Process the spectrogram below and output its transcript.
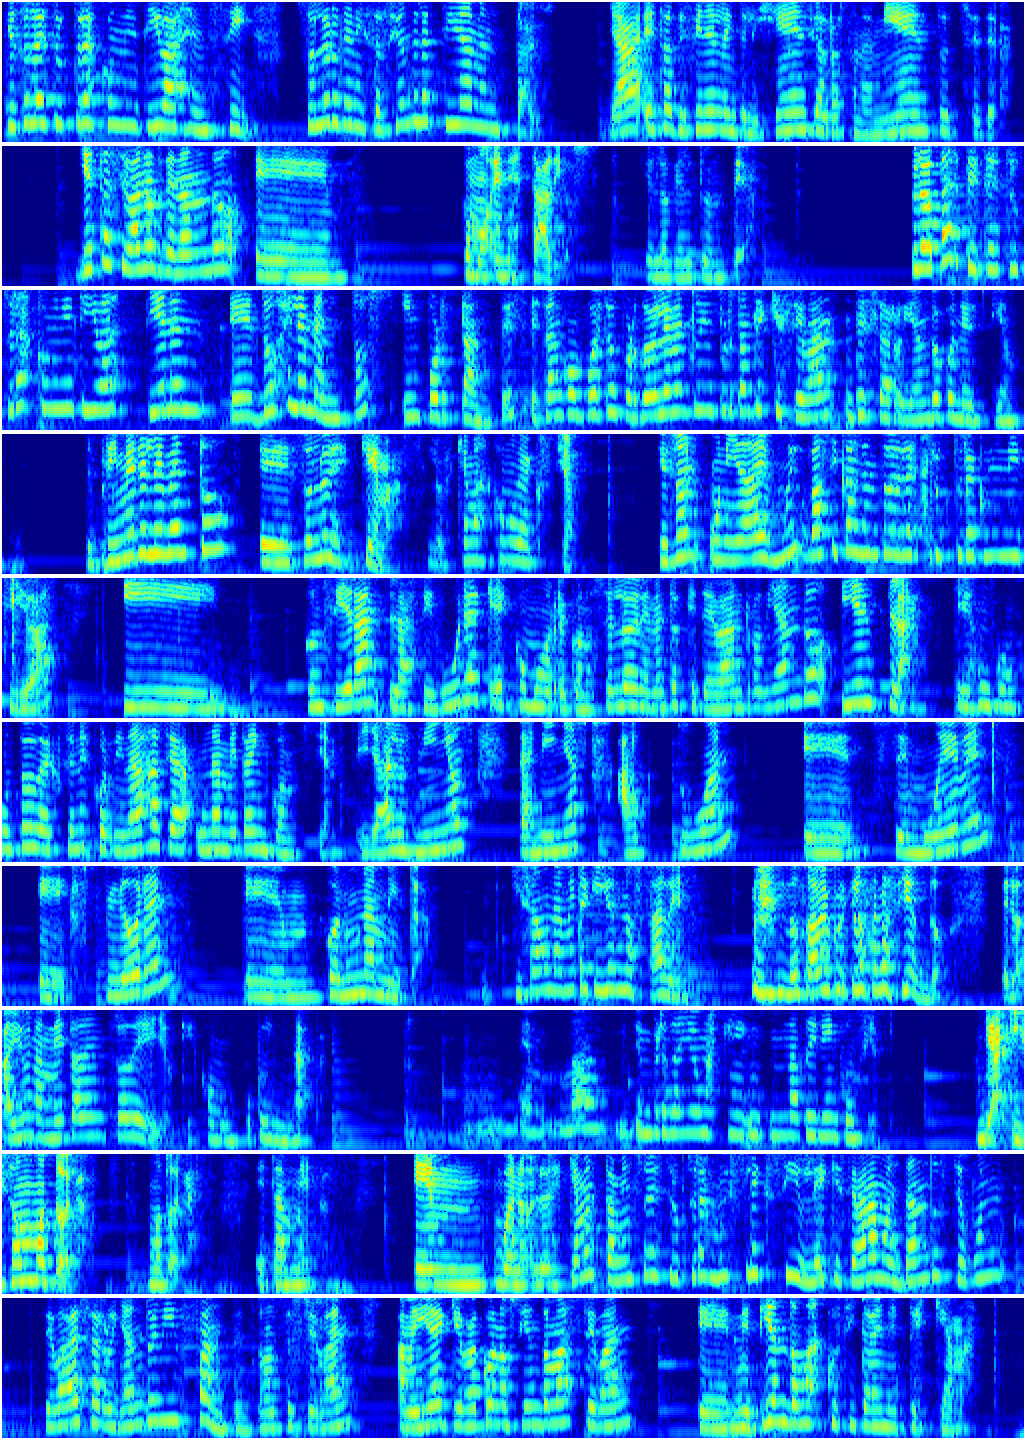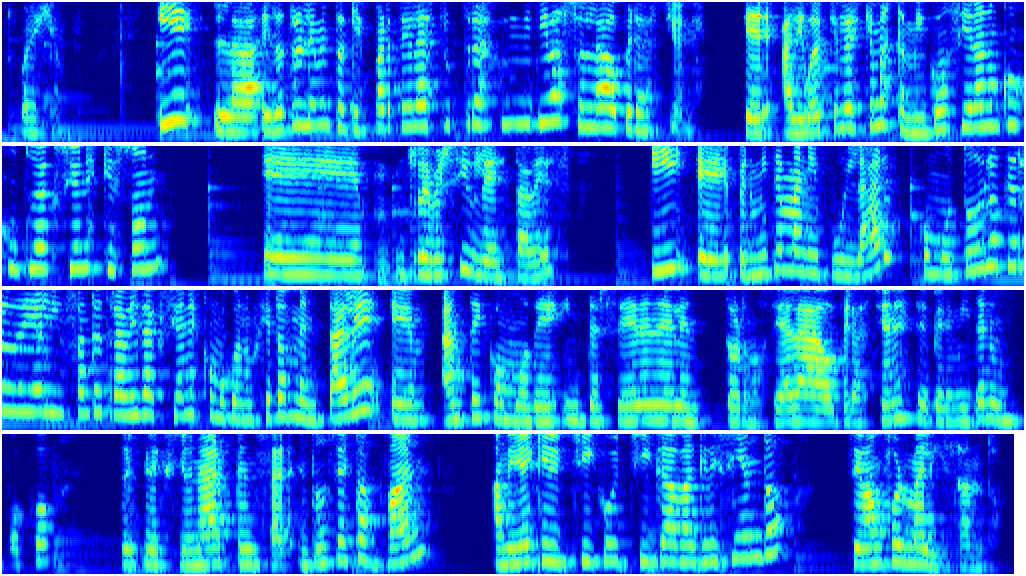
¿Qué son las estructuras cognitivas en sí? Son la organización de la actividad mental. ¿ya? Estas definen la inteligencia, el razonamiento, etc. Y estas se van ordenando eh, como en estadios, que es lo que él plantea. Pero aparte, estas estructuras cognitivas tienen eh, dos elementos importantes, están compuestos por dos elementos importantes que se van desarrollando con el tiempo. El primer elemento eh, son los esquemas, los esquemas como de acción, que son unidades muy básicas dentro de la estructura cognitiva y consideran la figura, que es como reconocer los elementos que te van rodeando, y el plan, que es un conjunto de acciones coordinadas hacia una meta inconsciente. Ya los niños, las niñas actúan, eh, se mueven, eh, exploran con una meta. Quizá una meta que ellos no saben, no saben por qué lo están haciendo, pero hay una meta dentro de ellos que es como un poco innata. Mm, en, verdad yo más que innata diría inconsciente. Ya, y son motoras, motoras, estas metas. Em, bueno, los esquemas también son estructuras muy flexibles que se van amoldando según se va desarrollando el infante. Entonces se van, a medida que va conociendo más, se van eh, metiendo más cositas en este esquema, por ejemplo. Y el otro elemento que es parte de las estructuras cognitivas son las operaciones que al igual que los esquemas también consideran un conjunto de acciones que son eh, reversibles esta vez y eh, permiten manipular como todo lo que rodea al infante a través de acciones como con objetos mentales eh, antes como de interceder en el entorno. O sea, las operaciones te permiten un poco reflexionar, pensar. Entonces estas van, a medida que el chico o chica va creciendo, se van formalizando.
